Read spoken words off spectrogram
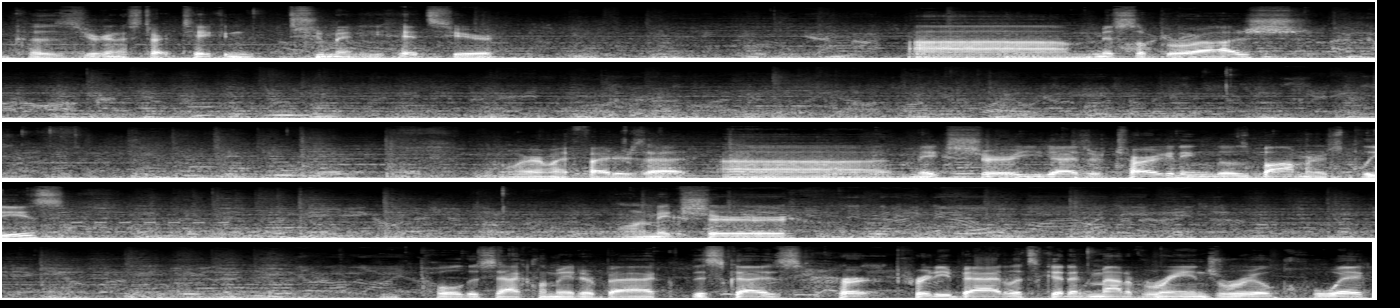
because you're gonna start taking too many hits here. Uh, missile barrage. Where are my fighters at? Uh, make sure you guys are targeting those bombers, please. I want to make sure. Pull this acclamator back. This guy's hurt pretty bad. Let's get him out of range real quick.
